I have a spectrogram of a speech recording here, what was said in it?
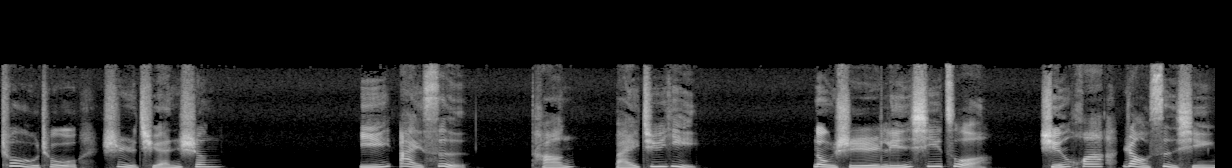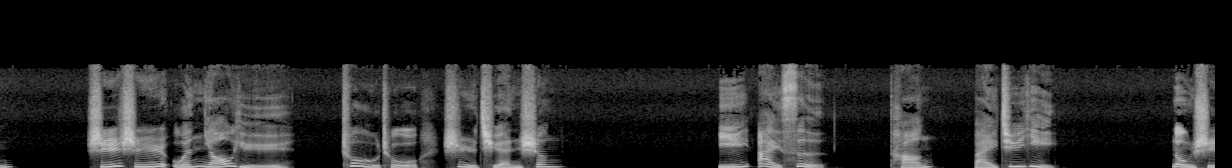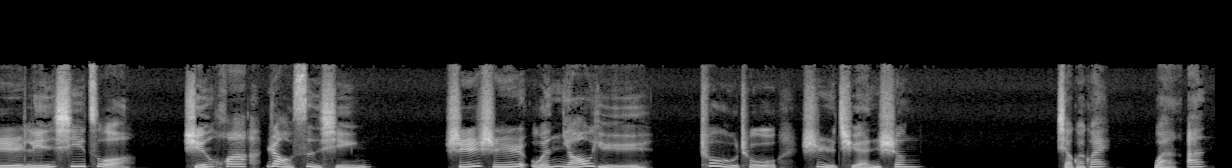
处处是泉声。《遗爱寺》，唐·白居易。弄石临溪坐，寻花绕寺行。时时闻鸟语。处处是泉声。《遗爱寺》，唐·白居易。弄石临溪坐，寻花绕寺行。时时闻鸟语，处处是泉声。小乖乖，晚安。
